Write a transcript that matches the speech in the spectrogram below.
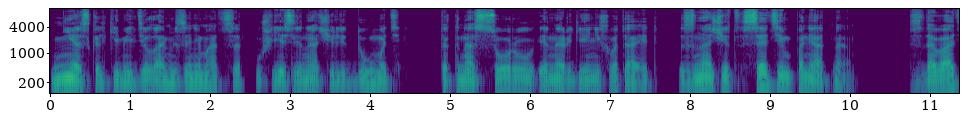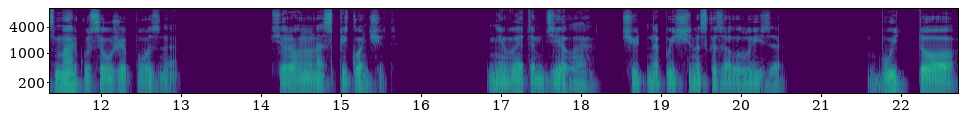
несколькими делами заниматься. Уж если начали думать, так на ссору энергии не хватает. Значит, с этим понятно. Сдавать Маркуса уже поздно. Все равно нас прикончат. Не в этом дело, чуть напыщенно сказала Луиза. Будь то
